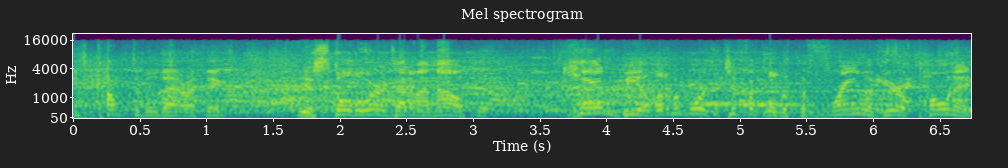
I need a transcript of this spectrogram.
he's comfortable there I think. You stole the words out of my mouth. It can be a little bit more difficult if the frame of your opponent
